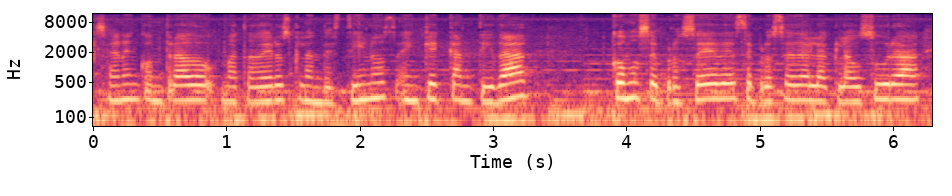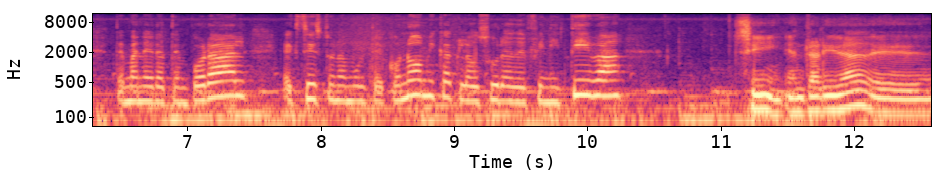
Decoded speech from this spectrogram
¿se han encontrado mataderos clandestinos? ¿En qué cantidad? ¿Cómo se procede? ¿Se procede a la clausura de manera temporal? ¿Existe una multa económica, clausura definitiva? Sí, en realidad eh,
